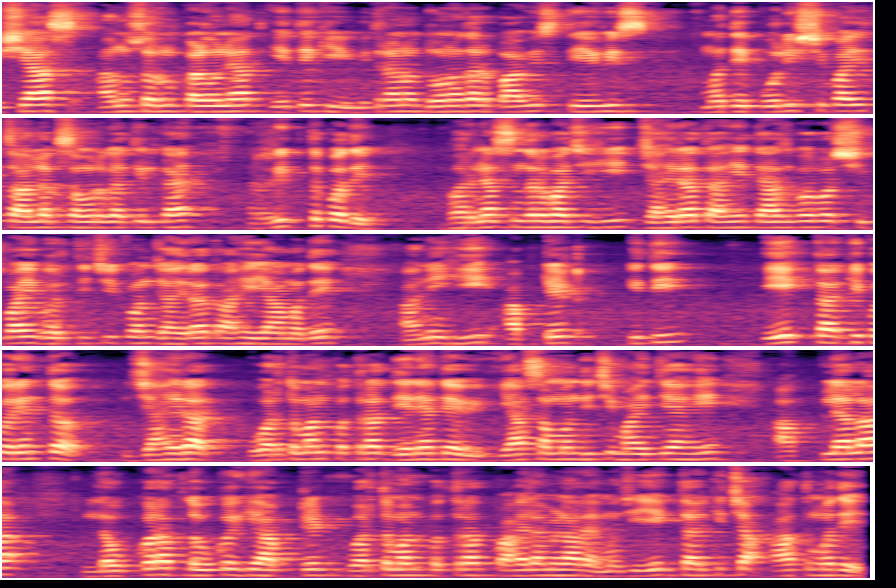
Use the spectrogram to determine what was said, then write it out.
विषयास अनुसरून कळवण्यात येते की मित्रांनो दोन हजार बावीस तेवीसमध्ये पोलीस शिपाई चालक संवर्गातील काय? रिक्त पदे. भरण्यासंदर्भाची ही जाहिरात आहे. त्याचबरोबर शिपाई भरतीची पण जाहिरात आहे यामध्ये. आणि ही अपडेट किती? एक तारखेपर्यंत जाहिरात वर्तमानपत्रात देण्यात यावी यासंबंधीची माहिती आहे. आपल्याला लवकरात लवकर ही अपडेट वर्तमानपत्रात पाहायला मिळणार आहे. म्हणजे एक तारखेच्या आतमध्ये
